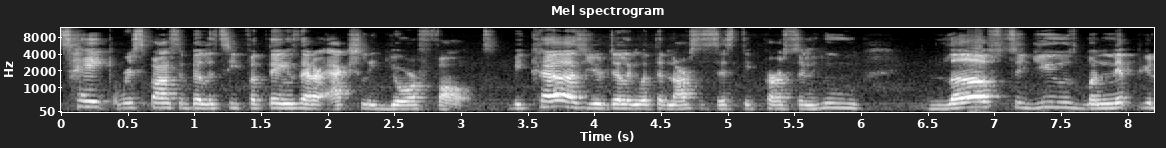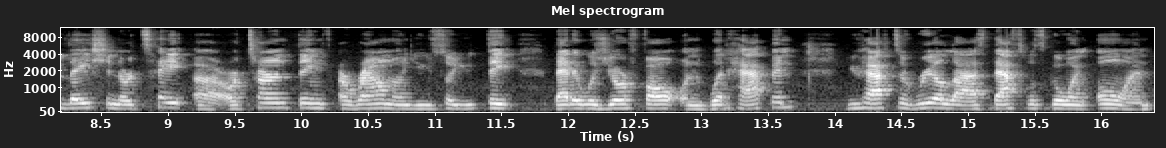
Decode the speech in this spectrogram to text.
take responsibility for things that are actually your fault because you're dealing with a narcissistic person who loves to use manipulation or take uh, or turn things around on you. So you think that it was your fault on what happened. You have to realize that's what's going on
